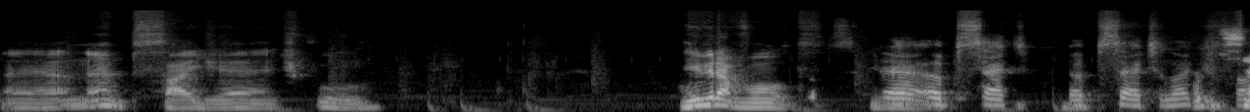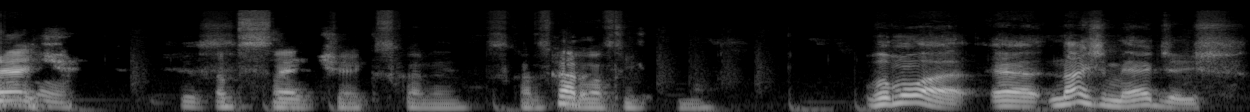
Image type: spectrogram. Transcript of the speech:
é não é upside, é tipo. Reviravolta. É, upset. Upset, não é que upset. Fala, não. Upset, é que os caras, os caras cara, gostam de Vamos lá. É, nas médias,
